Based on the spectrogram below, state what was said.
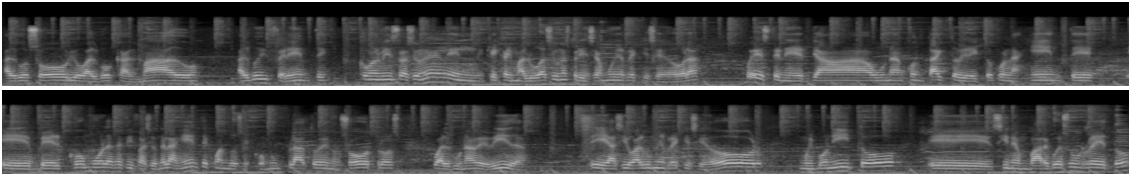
algo sobrio, algo calmado, algo diferente. Como administración en, el que Caimalú ha sido una experiencia muy enriquecedora, pues tener ya un contacto directo con la gente, eh, ver cómo la satisfacción de la gente cuando se come un plato de nosotros o alguna bebida. Eh, ha sido algo muy enriquecedor, muy bonito, sin embargo es un reto,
